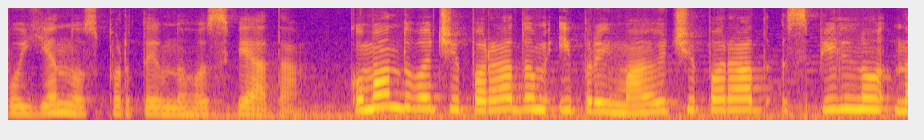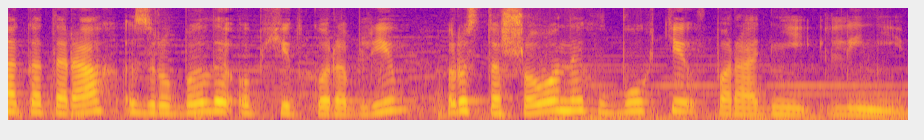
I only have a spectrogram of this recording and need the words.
воєнно-спортивного свята. Командувачі парадом і приймаючи парад спільно на катерах зробили обхід кораблів, розташованих в бухті в парадній лінії.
